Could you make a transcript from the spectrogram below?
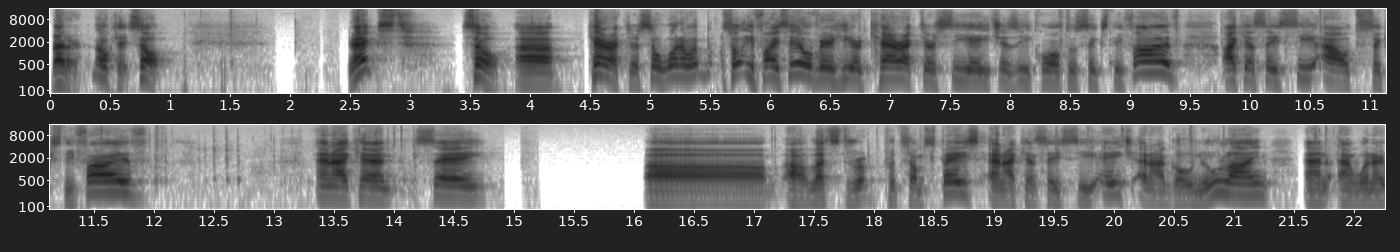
Better. Okay, so. Next. So, uh, character. So what? I- So if I say over here character ch is equal to 65, I can say c out 65, and I can say uh, uh, let's put some space, and I can say ch, and I go new line, and, and when I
